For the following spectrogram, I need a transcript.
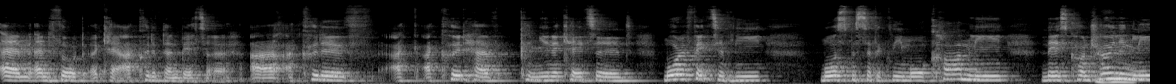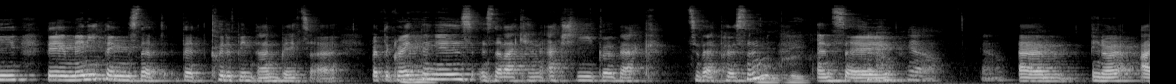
and, and thought, okay, I could have done better. Uh, I could have, I, I could have communicated more effectively, more specifically, more calmly, less controllingly. There are many things that, that could have been done better. But the great thing is, is that I can actually go back to that person Improve. and say, yeah. Yeah. um, you know, I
